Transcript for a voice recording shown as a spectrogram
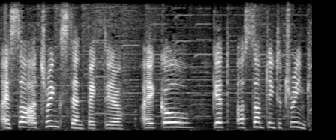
I saw a drink stand back there. I go get us something to drink.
